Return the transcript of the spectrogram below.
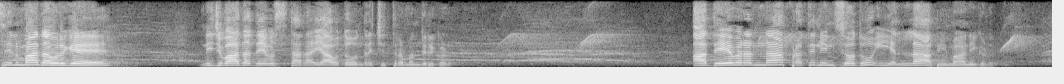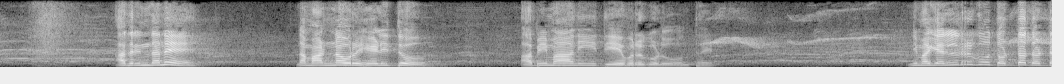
ಸಿನಿಮಾದವ್ರಿಗೆ ನಿಜವಾದ ದೇವಸ್ಥಾನ ಯಾವುದು ಅಂದರೆ ಚಿತ್ರಮಂದಿರಗಳು. ಆ ದೇವರನ್ನ ಪ್ರತಿನಿಧಿಸೋದು ಈ ಎಲ್ಲ ಅಭಿಮಾನಿಗಳು. ಅದರಿಂದನೇ ನಮ್ಮ ಅಣ್ಣವರು ಹೇಳಿದ್ದು ಅಭಿಮಾನಿ ದೇವರುಗಳು ಅಂತ ಹೇಳಿ. ನಿಮಗೆಲ್ರಿಗೂ ದೊಡ್ಡ ದೊಡ್ಡ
